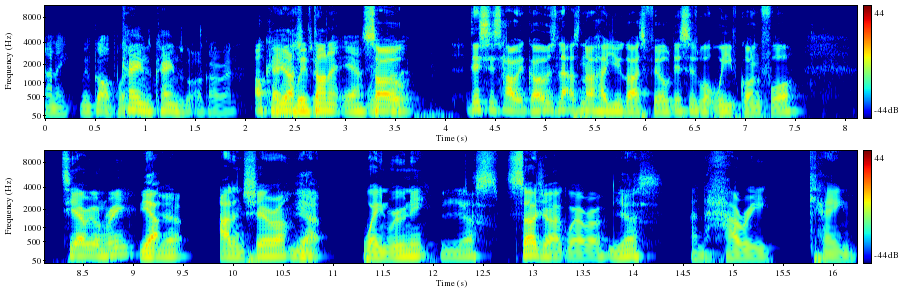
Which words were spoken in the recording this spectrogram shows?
Annie, we've got to put. him Kane, Kane's got to go in. okay, He. We've to. done it. Yeah. So it. this is how it goes. Let us know how you guys feel. This is what we've gone for. Thierry Henry, Yeah. Yeah. Alan Shearer, Yeah. Wayne Rooney, Yes. Sergio Aguero, Yes. and Harry Kane.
